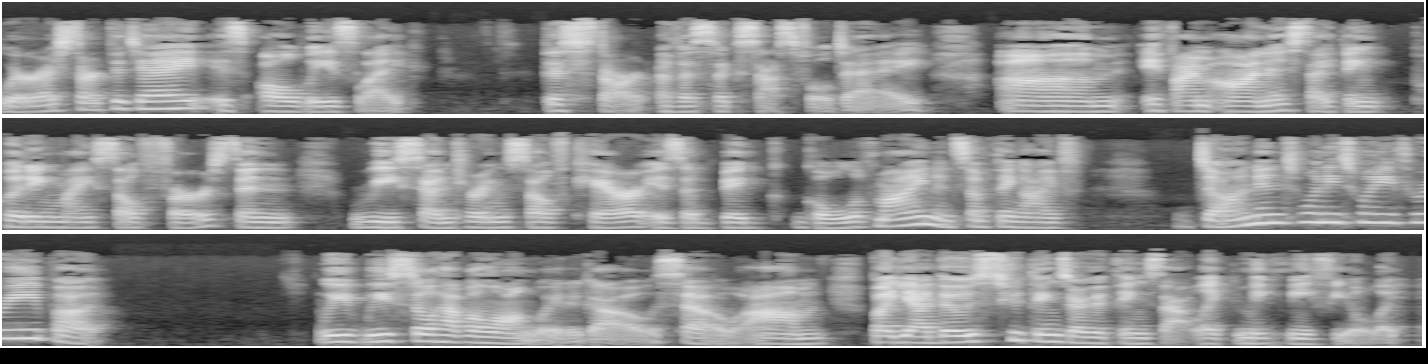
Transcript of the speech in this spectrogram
where i start the day is always like the start of a successful day. Um, if I'm honest, I think putting myself first and recentering self care is a big goal of mine and something I've done in 2023, but we we still have a long way to go. So, um, but yeah, those two things are the things that like make me feel like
